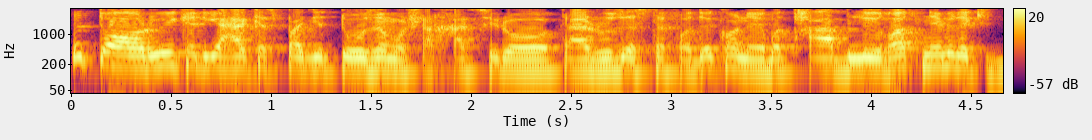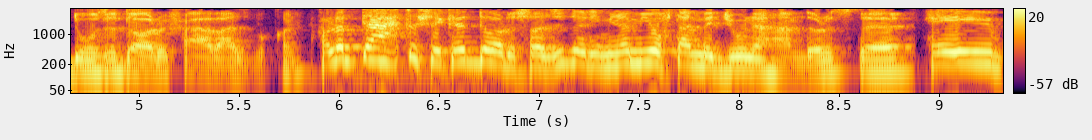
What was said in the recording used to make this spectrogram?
یه دارویی که دیگه هر کس باید دوز مشخصی رو در روز استفاده کنه. با تبلیغات نمیده که دوز داروشو عوض بکنه. حالا 10 تا شرکت داروسازی داریم اینا میافتن به جون هم درسته؟ هی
